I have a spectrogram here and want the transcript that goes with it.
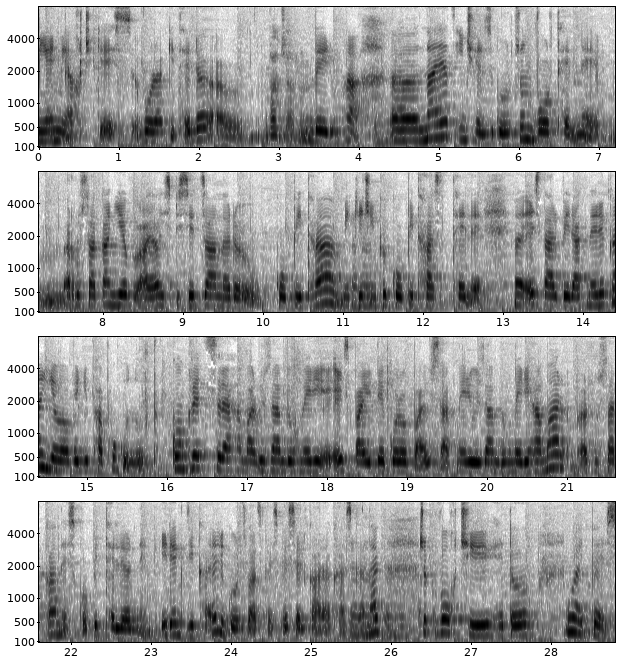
միայն մի աղջիկ է այս որակի թելը վաճառում։ Բերում, հա։ Նայած ինչ է զգործում, որ թելն է ռուսական եւ այսպիսի ծանր կոպիտ, հա, մի քիչ ինքը կոպիտ հասթել է։ Այս տարբերակները կան եւ ավելի փափուկ ու նուրբ։ Կոնկրետ սրա համար ու զամբյուղների, այս դեկորով պայուսակների ու զամբյուղների համար ռուսական այս կոպիտ թելերն են։ Իրենք դիքա էլի գործվածքը այսպես էլ կարակ հասկանալ։ Ճկվող չի, հետո ու այդպես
